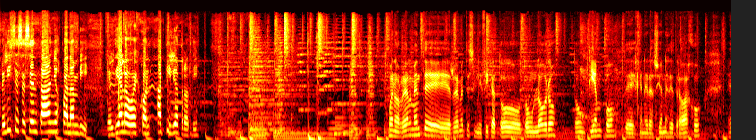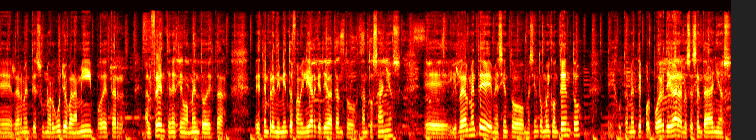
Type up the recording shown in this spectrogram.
Felices 60 años Panambí. El diálogo es con Atilio Trotti. Bueno, realmente, realmente significa todo, todo un logro, todo un tiempo de generaciones de trabajo. Eh, realmente es un orgullo para mí poder estar al frente en este momento de, esta, este emprendimiento familiar que lleva tantos años. Eh, y realmente me siento, me siento muy contento eh, justamente por poder llegar a los 60 años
